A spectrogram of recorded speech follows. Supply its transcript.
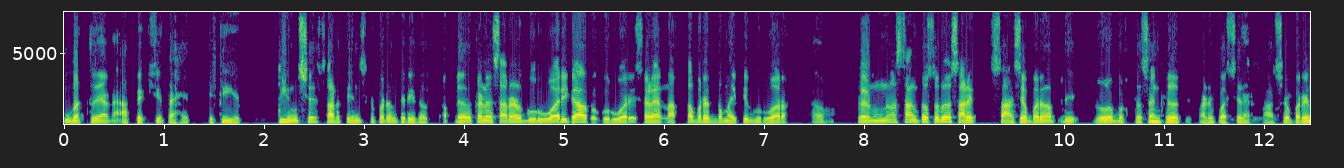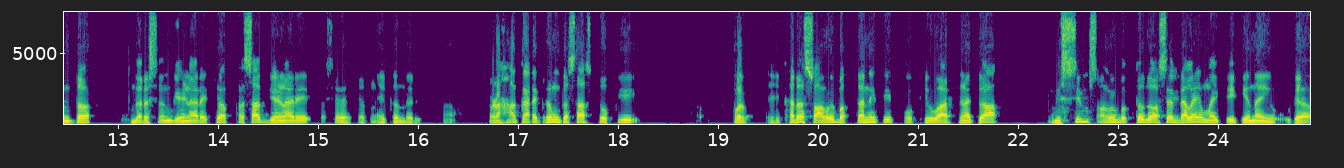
भक्तजन अपेक्षित आहेत? किती आहेत? तीनशे साडेतीनशे पर्यंत येतात. आपल्याकडे साधारण गुरुवारी काय होतं? गुरुवारी सगळ्यांना आतापर्यंत माहिती गुरुवार. हो. तर न सांगता सुद्धा साडे सहाशे पर्यंत आपली जवळ भक्त संख्या जाते. साडेपाचशे सहाशे पर्यंत दर्शन घेणारे किंवा प्रसाद घेणारे कसे याच्यात एकंदरीत. हा. पण हा कार्यक्रम कसा असतो की एखादा स्वामी भक्ताने ती पोथी वाचणं किंवा निश्चिम स्वामी भक्त जो असेल त्यालाही माहिती आहे की नाही उद्या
